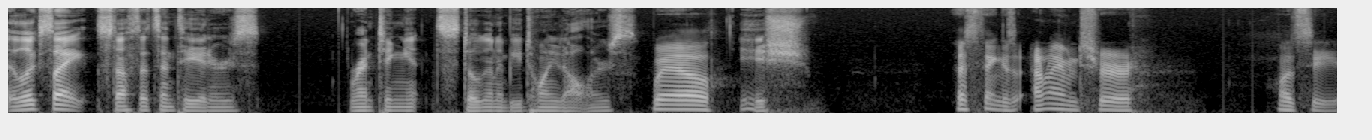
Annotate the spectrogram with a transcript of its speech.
it looks like stuff that's in theaters, renting it's still gonna be twenty dollars Well, ish. this thing is I'm not even sure. Let's see.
